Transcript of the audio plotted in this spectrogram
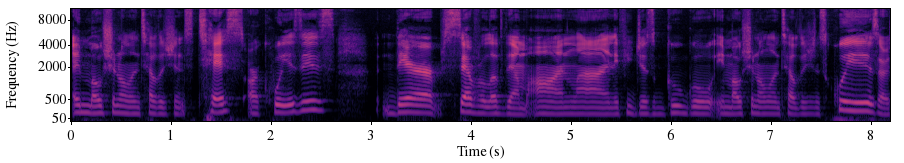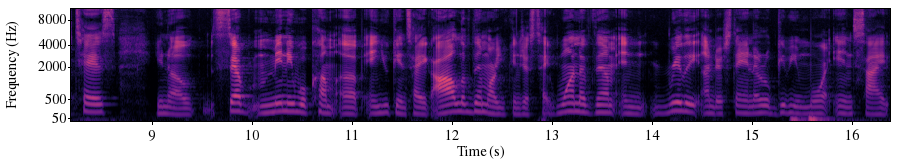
emotional intelligence tests or quizzes. There are several of them online. If you just Google emotional intelligence quiz or test, you know, several many will come up, and you can take all of them, or you can just take one of them and really understand. It'll give you more insight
